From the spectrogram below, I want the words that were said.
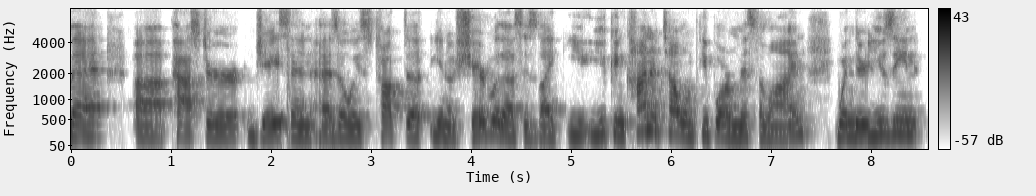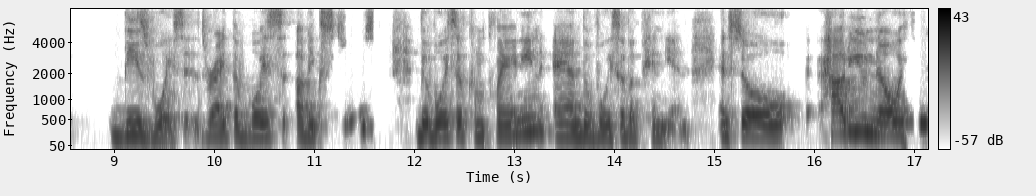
that uh, pastor jason has always talked to you know shared with us is like you, you can kind of tell when people are misaligned when they're using these voices right? The voice of excuse the voice of complaining and the voice of opinion. And so how do you know if you're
